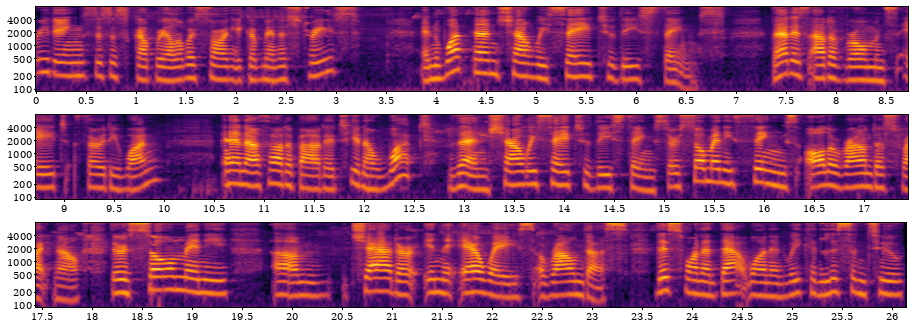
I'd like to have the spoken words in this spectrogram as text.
Greetings, this is Gabriella with Soaring Eagle Ministries. And what then shall we say to these things? That is out of Romans 8 31. And I thought about it, you know, what then shall we say to these things? There's so many things all around us right now. There's so many um, chatter in the airways around us, this one and that one, and we can listen to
